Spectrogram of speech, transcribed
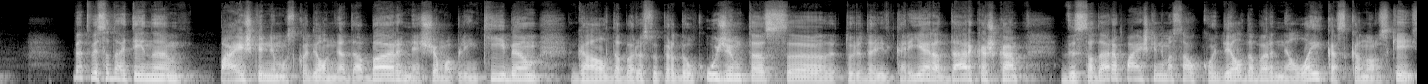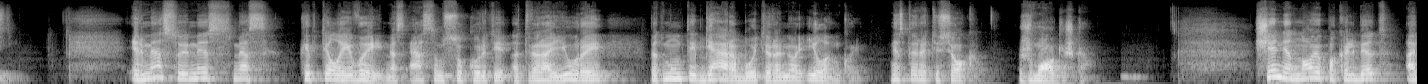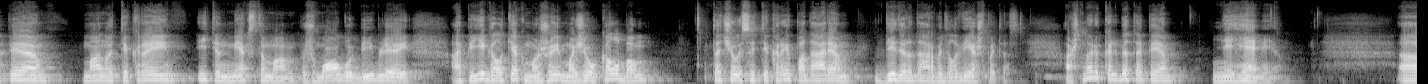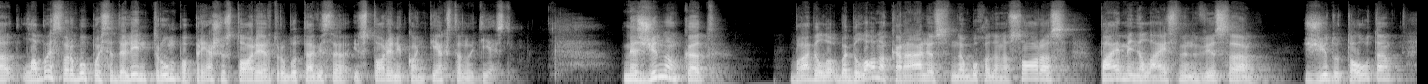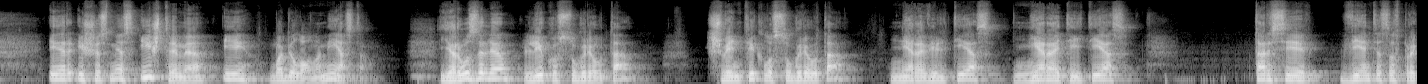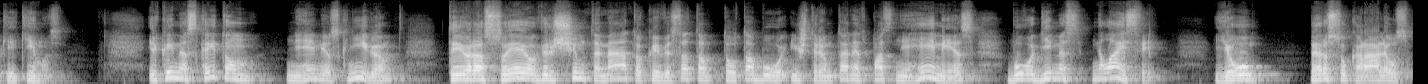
Bet visada ateina paaiškinimus, kodėl ne dabar, ne šiom aplinkybėm, gal dabar esu per daug užimtas, turiu daryti karjerą, dar kažką. Visada yra paaiškinimas savo, kodėl dabar nelaikas ką nors keisti. Ir mes su jumis, mes kaip tie laivai, mes esam sukurti atvirai jūrai, bet mums taip gera būti ramioj įlankoj, nes tai yra tiesiog žmogiška. Šiandien noriu pakalbėti apie mano tikrai itin mėgstamą žmogų Biblijoje, apie jį gal kiek mažai, mažiau kalbam, tačiau jisai tikrai padarė didelį darbą dėl viešpatės. Aš noriu kalbėti apie Nehemiją. Labai svarbu pasidalinti trumpą prieš istoriją ir turbūt tą visą istorinį kontekstą nutiesti. Mes žinom, kad Babilono karalius Nabuchodonosoras paėmė nelaisvin visą žydų tautą ir iš esmės ištrėmė į Babilono miestą. Jeruzalė liko sugriauta, šventikla sugriauta, nėra vilties, nėra ateities, tarsi vientisas prakeikimas. Ir kai mes skaitom Nehemijos knygą, tai yra suėjo virš šimtą metų, kai visa ta tauta buvo ištremta, net pats Nehemijas buvo gimęs nelaisviai. Jau persų karaliaus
